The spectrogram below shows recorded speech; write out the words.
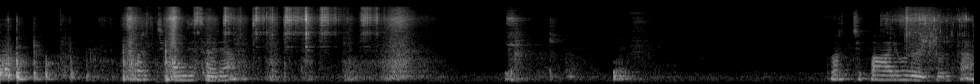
കുറച്ച് പഞ്ചസാര. കുറച്ച് പാൽ കൂടി ഒഴിച്ചു കൊടുക്കാം.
